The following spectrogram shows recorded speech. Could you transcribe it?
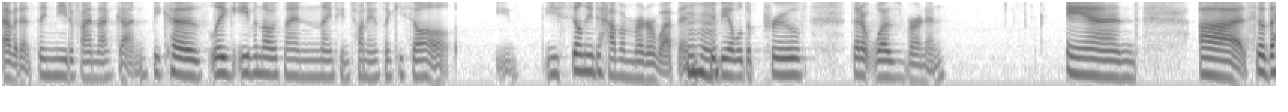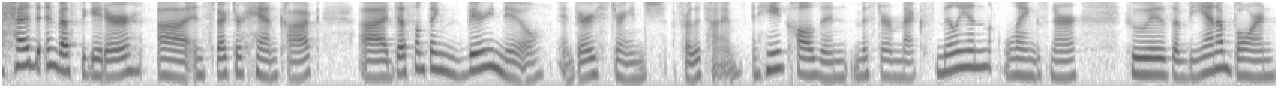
evidence. They need to find that gun because, like, even though it's not in the 1920s, like you saw, you, still need to have a murder weapon to be able to prove that it was Vernon. And uh, so the head investigator, uh, Inspector Hancock, uh, does something very new and very strange for the time. And he calls in Mr. Maximilian Langsner, who is a Vienna born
